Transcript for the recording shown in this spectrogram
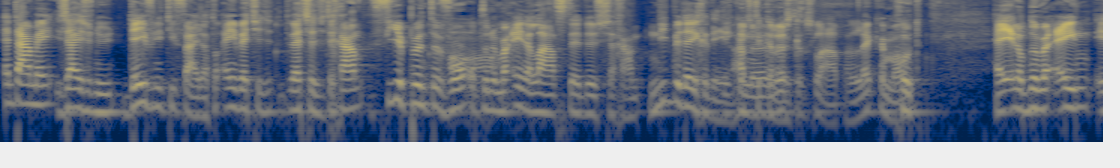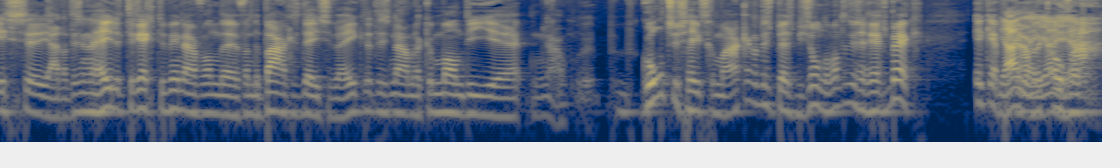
En daarmee zijn ze nu definitief veilig. Nog één wedstrijdje, wedstrijdje te gaan. Vier punten voor op de nummer 1 en laatste. Dus ze gaan niet meer degraderen. Die kunnen Hartstikke leuk. rustig slapen. Lekker man. Goed. Hey, en op nummer 1 is, eh, ja, dat is een hele terechte winnaar van de, van de bakens deze week. Dat is namelijk een man die eh, nou, goaltjes heeft gemaakt. En dat is best bijzonder, want het is een rechtsback. Ik heb Ja, het ja, namelijk ja, over ja.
